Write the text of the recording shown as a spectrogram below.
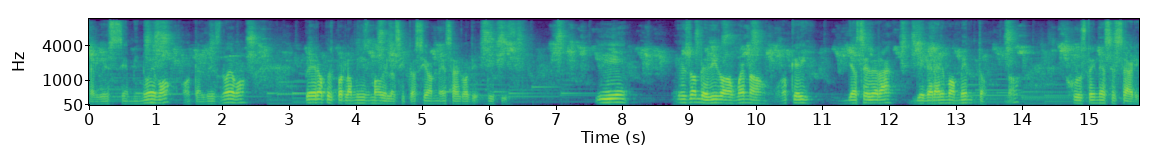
tal vez semi nuevo o tal vez nuevo, pero pues por lo mismo de la situación es algo difícil. Y es donde digo, bueno, ok, ya se verá, llegará el momento, ¿no? Justo y necesario.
